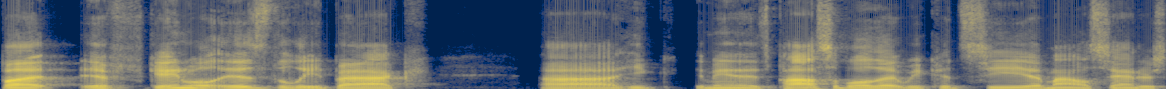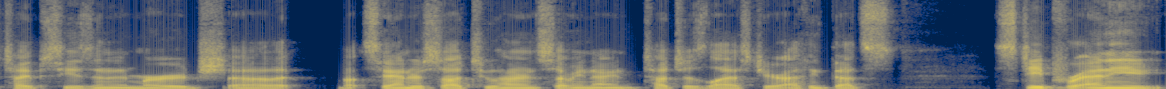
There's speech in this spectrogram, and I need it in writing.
But if Gainwell is the lead back, uh, he, I mean, it's possible that we could see a Miles Sanders type season emerge. Uh, but Sanders saw 279 touches last year. I think that's steep for any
